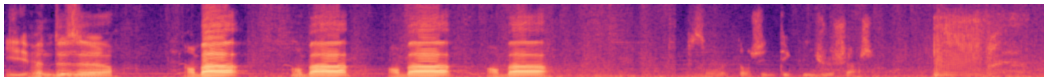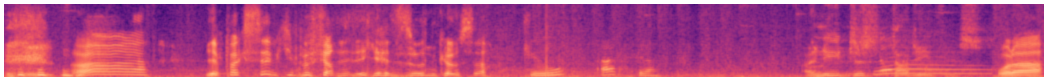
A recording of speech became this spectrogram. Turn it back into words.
Il est 22h. En bas, en bas, en bas, en bas. De toute façon, maintenant j'ai une technique, je charge. ah Y a pas que Seb qui peut faire des dégâts de zone comme ça. Tu es où? Ah, c'est là. I need to study this. Voilà,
